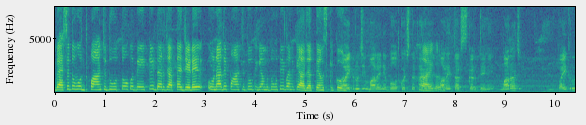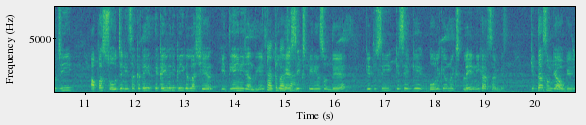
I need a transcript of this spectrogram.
वैसे तो वो पांच दूतों को देख के डर जाता है जेड़े ਉਹਨਾਂ ਦੇ ਪੰਜ ਦੂਤ ਯਮਦੂਤ ਹੀ ਬਣ ਕੇ ਆ ਜਾਂਦੇ ਹਨ ਉਸਕੇ ਕੋਲ। ਵਾਹਿਗੁਰੂ ਜੀ ਮਹਾਰਾਜ ਨੇ ਬਹੁਤ ਕੁਝ ਦਿਖਾਇਆ ਮਹਾਰਾਜ ਤਰਸ ਕਰਦੇ ਨੇ। ਮਹਾਰਾਜ ਵਾਹਿਗੁਰੂ ਜੀ ਆਪਾਂ ਸੋਚ ਨਹੀਂ ਸਕਦੇ ਤੇ ਕਈ ਵਾਰੀ ਕਈ ਗੱਲਾਂ ਸ਼ੇਅਰ ਕੀਤੀਆਂ ਹੀ ਨਹੀਂ ਜਾਂਦੀਆਂ ਕਿਉਂਕਿ ਐਸੇ ਐਕਸਪੀਰੀਅੰਸ ਹੁੰਦੇ ਆ ਕਿ ਤੁਸੀਂ ਕਿਸੇ ਅੱਗੇ ਬੋਲ ਕੇ ਉਹਨੂੰ ਐਕਸਪਲੇਨ ਨਹੀਂ ਕਰ ਸਕਦੇ। ਕਿੱਦਾਂ ਸਮਝਾਓਗੇ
